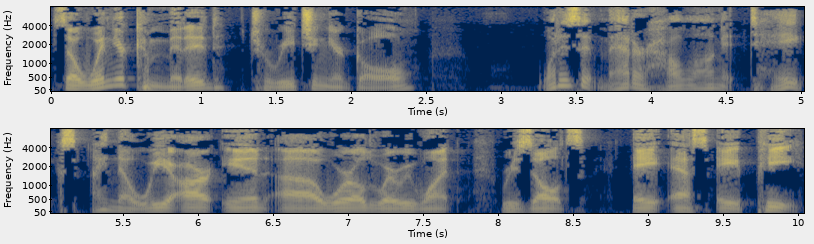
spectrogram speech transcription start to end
So when you're committed to reaching your goal, what does it matter how long it takes? I know we are in a world where we want results ASAP,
